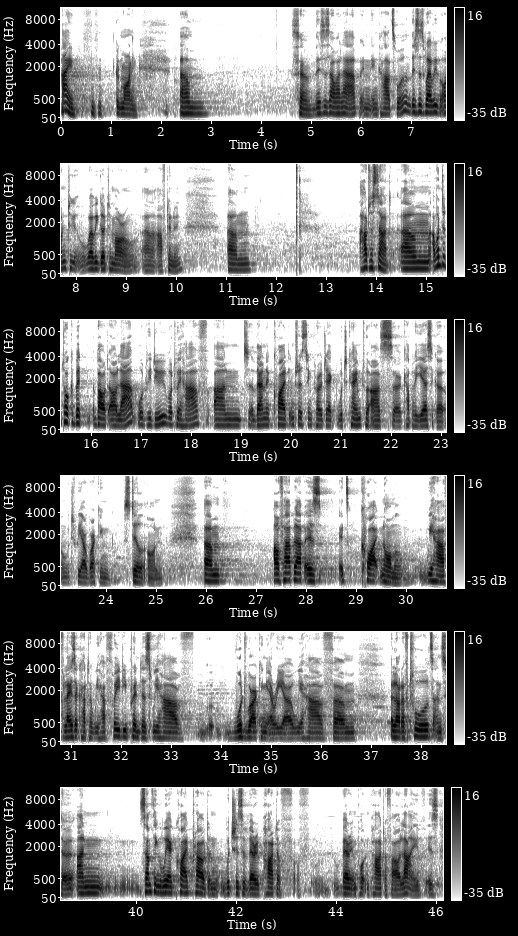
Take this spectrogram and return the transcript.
Hi, good morning. Um, so this is our lab in, in Karlsruhe. This is where we want to where we go tomorrow uh, afternoon. Um, how to start? Um, I want to talk a bit about our lab, what we do, what we have, and then a quite interesting project which came to us a couple of years ago and which we are working still on. Um, our Fab Lab is it's quite normal. We have laser cutter, we have 3D printers, we have woodworking area, we have um, a lot of tools and so and something we are quite proud and which is a very part of, of very important part of our life is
